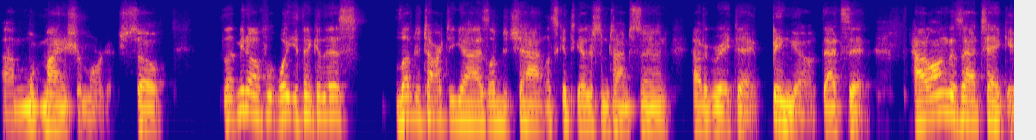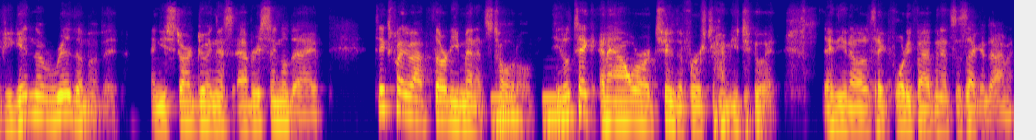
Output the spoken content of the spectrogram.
um, minus your mortgage. So let me know if, what you think of this. Love to talk to you guys. Love to chat. Let's get together sometime soon. Have a great day. Bingo. That's it. How long does that take? If you get in the rhythm of it and you start doing this every single day, takes probably about 30 minutes total. Mm-hmm. It'll take an hour or two the first time you do it. And you know, it'll take 45 minutes the second time.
